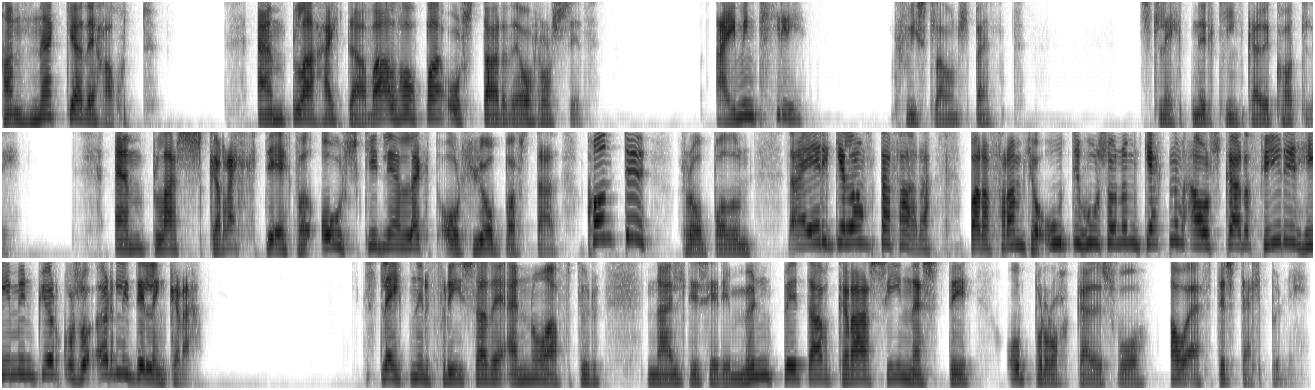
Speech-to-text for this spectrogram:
Hann neggjaði hátt. Embla hætti að valhoppa og starði á hrossið. Æmintýri, hvísla hún spennt. Sleipnir kinkaði kolli. Embla skrækti eitthvað óskiljanlegt og hljóp af stað. Kondu, hrópað hún, það er ekki langt að fara, bara fram hjá útihúsunum gegnum áskarð fyrir heiminbjörg og svo örlíti lengra. Sleipnir frísaði enn og aftur, nældi sér í munnbytt af grasi í nesti og brokkaði svo á eftir stelpunni.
